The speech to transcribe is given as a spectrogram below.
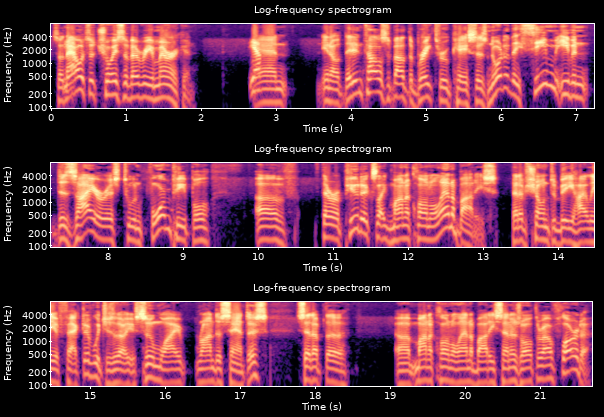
So now it's a choice of every American. Yep. And, you know, they didn't tell us about the breakthrough cases, nor do they seem even desirous to inform people of therapeutics like monoclonal antibodies that have shown to be highly effective, which is, I assume, why Ron DeSantis set up the uh, monoclonal antibody centers all throughout Florida.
